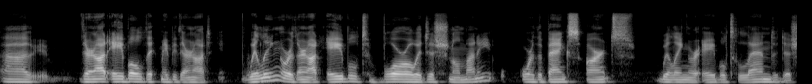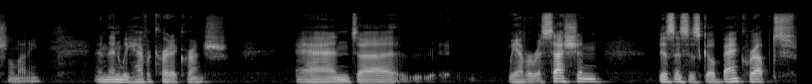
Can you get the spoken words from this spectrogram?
uh, they're not able that maybe they're not willing or they're not able to borrow additional money, or the banks aren't willing or able to lend additional money and then we have a credit crunch, and uh, we have a recession. Businesses go bankrupt,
